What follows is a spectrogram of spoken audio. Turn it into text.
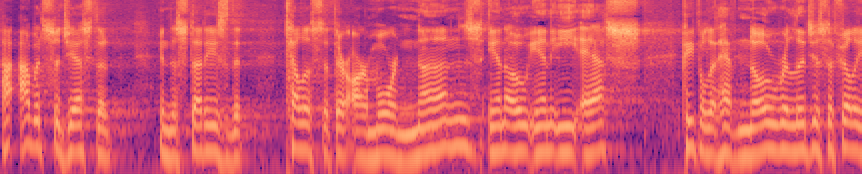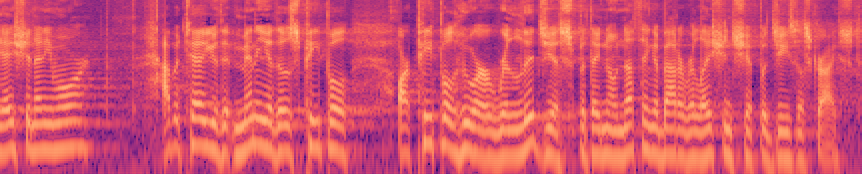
I, I would suggest that in the studies that tell us that there are more nones, N O N E S, people that have no religious affiliation anymore. I would tell you that many of those people are people who are religious, but they know nothing about a relationship with Jesus Christ.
